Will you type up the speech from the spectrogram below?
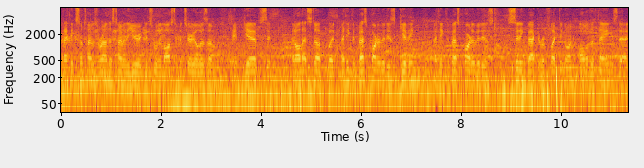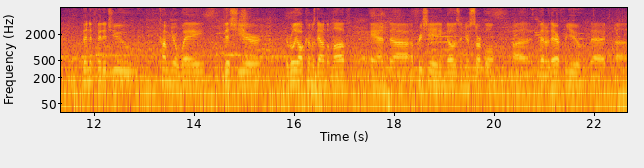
And I think sometimes around this time of the year, it gets really lost in materialism and gifts and, and all that stuff. But I think the best part of it is giving. I think the best part of it is sitting back and reflecting on all of the things that benefited you come your way this year. It really all comes down to love and uh, appreciating those in your circle uh, that are there for you, that uh,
